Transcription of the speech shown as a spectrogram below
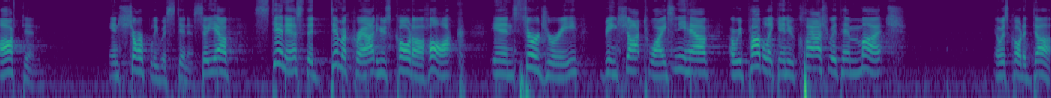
often and sharply with Stennis. So you have Stennis, the Democrat, who's called a hawk in surgery, being shot twice, and you have a Republican who clashed with him much and was called a dove.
